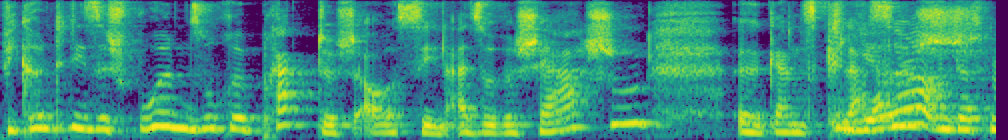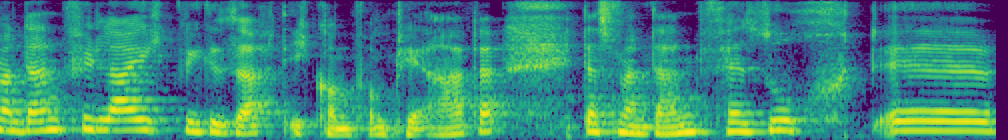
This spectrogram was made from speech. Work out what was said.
Wie könnte diese Spurensuche praktisch aussehen? Also Recherchen, äh, ganz klassisch. Ja, und dass man dann vielleicht, wie gesagt, ich komme vom Theater, dass man dann versucht, äh,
